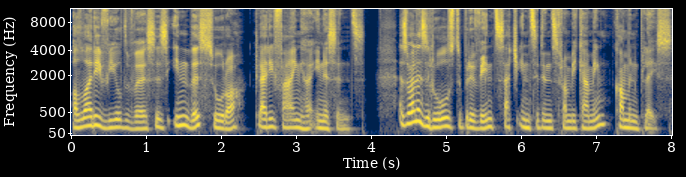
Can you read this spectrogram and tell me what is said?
Allah revealed verses in this surah clarifying her innocence, as well as rules to prevent such incidents from becoming commonplace.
